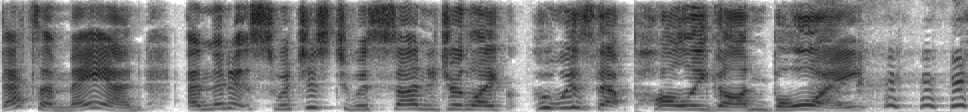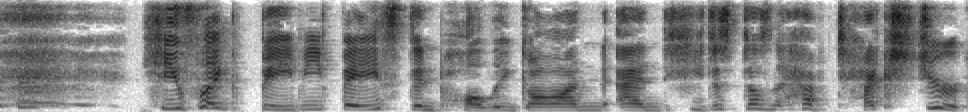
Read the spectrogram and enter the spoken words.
that's a man. And then it switches to his son and you're like, who is that polygon boy? He's like baby faced and polygon and he just doesn't have texture.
